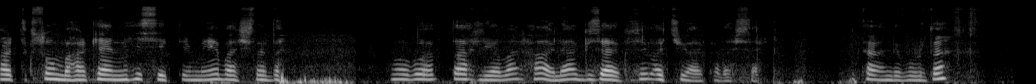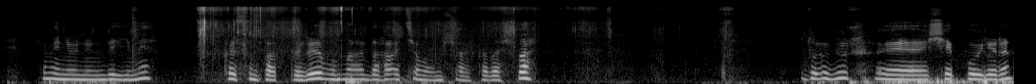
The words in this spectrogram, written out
Artık sonbahar kendini hissettirmeye başladı. Ama bu dahliyalar hala güzel güzel açıyor arkadaşlar. Bir tane de burada. Hemen önünde yine kasım patları. Bunlar daha açamamış arkadaşlar. Bu da öbür e, şep boyların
